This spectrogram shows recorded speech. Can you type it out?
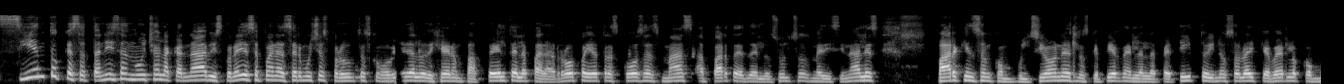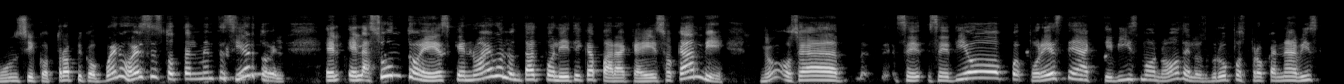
siento que satanizan mucho la cannabis, con ella se pueden hacer muchos productos, como bien ya lo dijeron, papel, tela para ropa y otras cosas más, aparte de los usos medicinales. Parkinson, compulsiones, los que pierden el apetito y no solo hay que verlo como un psicotrópico. Bueno, eso es totalmente cierto. El, el, el asunto es que no hay voluntad política para que eso cambie, ¿no? O sea, se, se dio por este activismo, ¿no? De los grupos pro cannabis.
